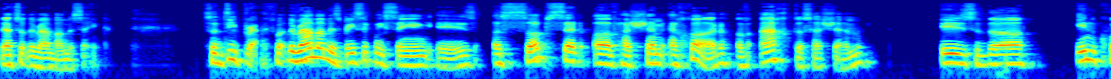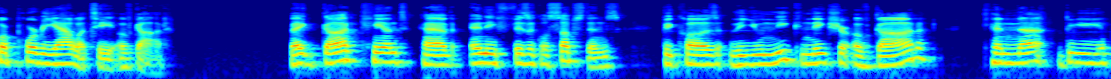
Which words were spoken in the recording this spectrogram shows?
That's what the Rambam is saying. So deep breath. What the Rambam is basically saying is a subset of Hashem Echad, of Achdus Hashem, is the incorporeality of God. Right? God can't have any physical substance because the unique nature of God cannot be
